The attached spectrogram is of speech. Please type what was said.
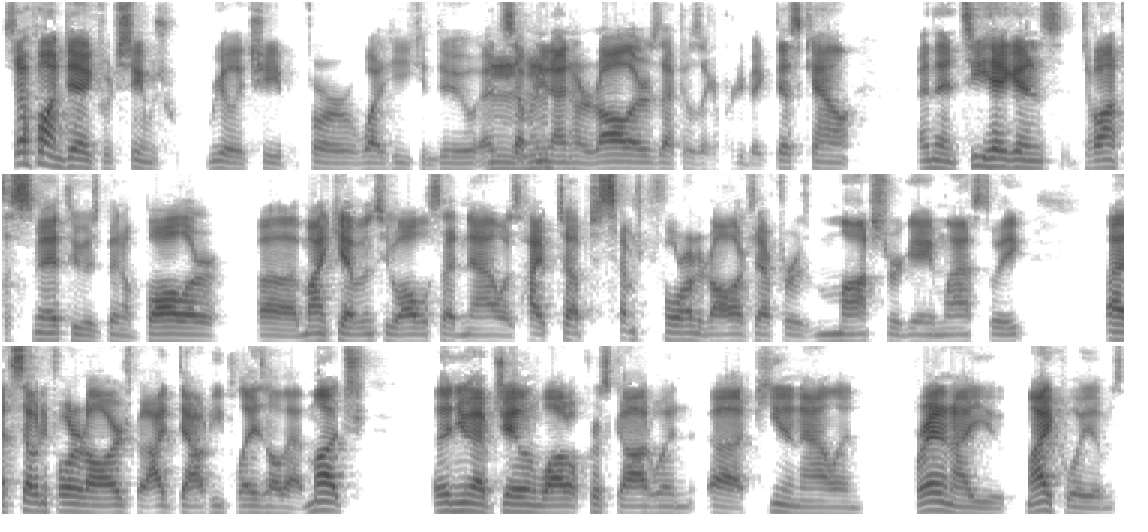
Stefon Diggs, which seems really cheap for what he can do at Mhm. $7,900. That feels like a pretty big discount. And then Tee Higgins, DeVonta Smith, who has been a baller. Uh, Mike Evans, who all of a sudden now is hyped up to $7,400 after his monster game last week. Uh, $7,400, but I doubt he plays all that much. And then you have Jalen Waddle, Chris Godwin, uh, Keenan Allen, Brandon Aiyuk, Mike Williams,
